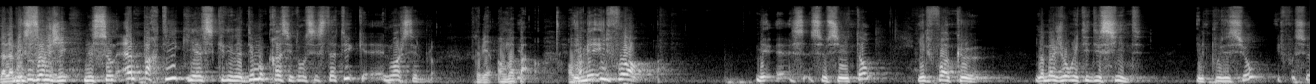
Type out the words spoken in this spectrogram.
dans la nous sommes- méthodologie. Nous sommes un parti qui inscrit la démocratie dans ses statuts euh, noir sur blanc. Très bien. On va pas. on Et va- mais une fois, mais euh, ce- ceci étant, une fois que la majorité décide une position, il faut se.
